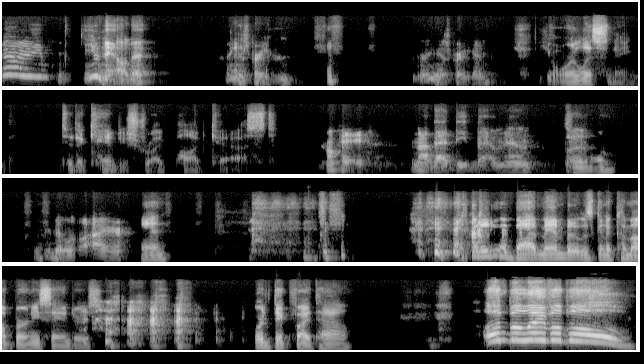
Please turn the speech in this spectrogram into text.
Yeah, you, you nailed it. I think it's pretty good. I think it's pretty good. You're listening to the Candy Stripe podcast. Okay, not that deep, Batman, but maybe a little higher. And I was gonna do a Batman, but it was gonna come out Bernie Sanders or Dick Vitale. Unbelievable!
